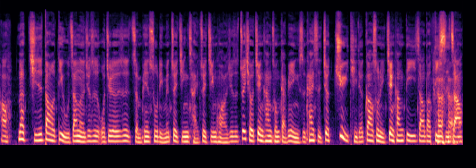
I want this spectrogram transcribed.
好，那其实到了第五章呢，就是我觉得是整篇书里面最精彩、最精华的，就是追求健康，从改变饮食开始，就具体的告诉你健康第一招到第十招，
